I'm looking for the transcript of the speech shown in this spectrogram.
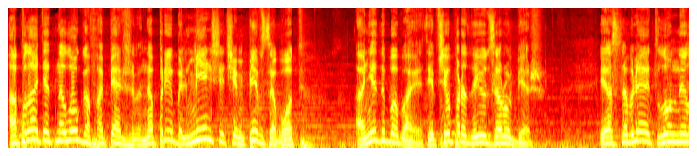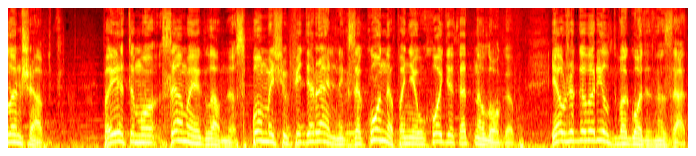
Оплатят налогов, опять же, на прибыль меньше, чем пивзавод. Они добывают и все продают за рубеж и оставляют лунный ландшафт. Поэтому самое главное, с помощью федеральных законов они уходят от налогов. Я уже говорил два года назад.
